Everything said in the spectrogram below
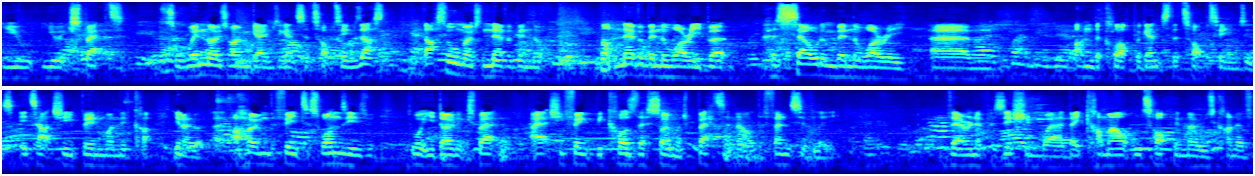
you you expect to win those home games against the top teams. That's that's almost never been the not never been the worry, but has seldom been the worry um, under Klopp against the top teams. It's it's actually been when they've cut you know a home defeat to Swansea is, what you don't expect. I actually think because they're so much better now defensively they're in a position where they come out on top in those kind of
